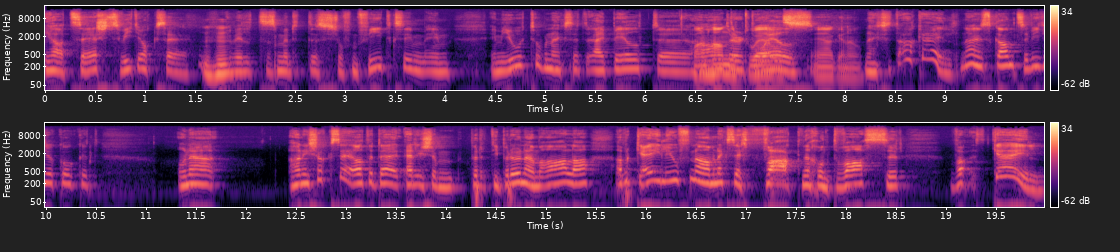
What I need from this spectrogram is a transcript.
ich habe zuerst das Video gesehen. Mhm. Weil das, war auf dem Feed gewesen, im, im, YouTube. Und dann habe ich gesagt, I built äh, 100, 100 wells. Ja, genau. Und dann habe ich gesagt, ah geil. Dann habe ich das ganze Video geguckt. Und dann habe ich schon gesehen, oder? Der, er ist am, die Brunnen am Anlassen, aber geile Aufnahme. Und dann gesagt, fuck, dann kommt Wasser. Wa geil.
